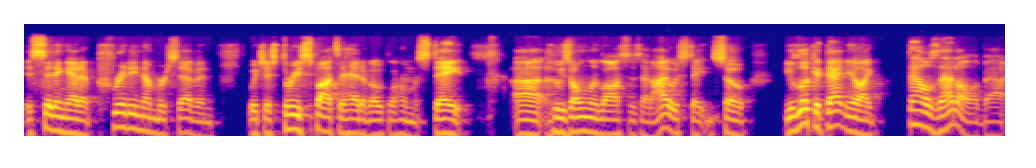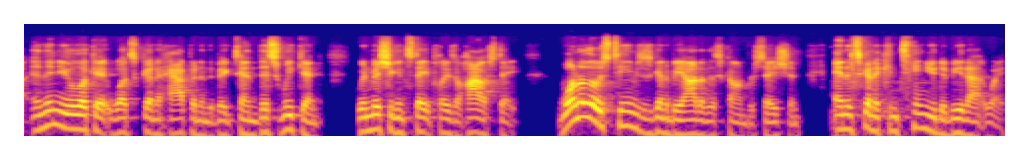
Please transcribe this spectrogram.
is sitting at a pretty number seven, which is three spots ahead of Oklahoma State, uh, whose only loss is at Iowa State. And so you look at that and you're like, the hell is that all about? And then you look at what's going to happen in the Big Ten this weekend when Michigan State plays Ohio State. One of those teams is going to be out of this conversation, and it's going to continue to be that way.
